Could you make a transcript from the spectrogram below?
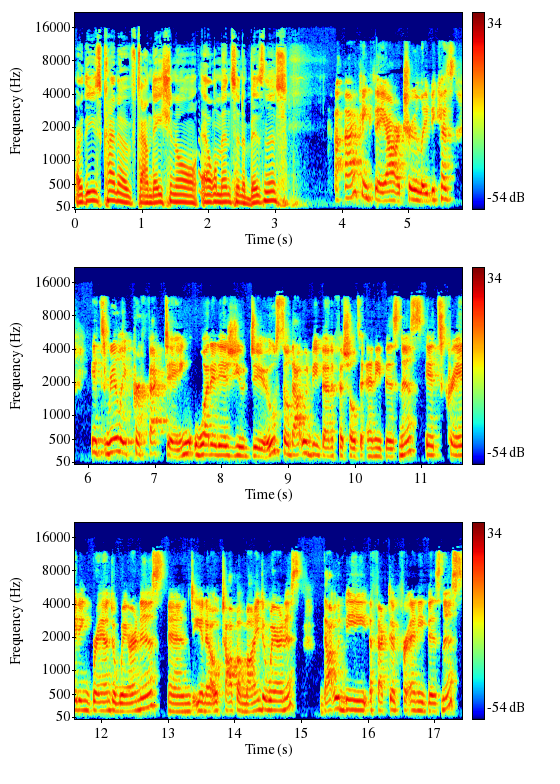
are these kind of foundational elements in a business? I think they are truly because it's really perfecting what it is you do. So that would be beneficial to any business. It's creating brand awareness and you know top of mind awareness. That would be effective for any business.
